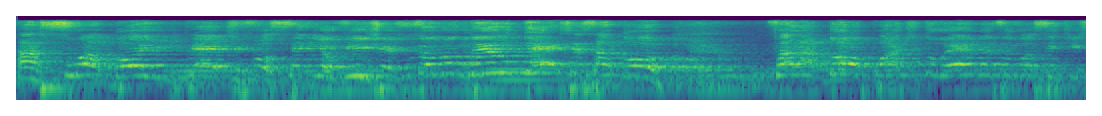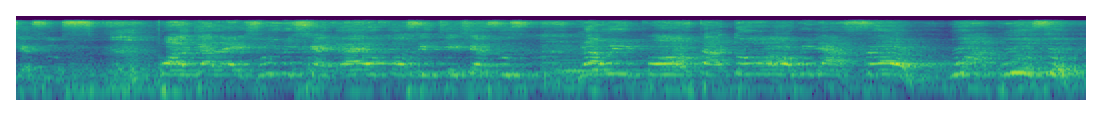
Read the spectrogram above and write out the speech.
A sua dor impede você de ouvir Jesus. Eu não, eu não deixe essa dor. Fala, dor pode doer, mas eu vou sentir Jesus. Pode aleijume chegar, eu vou sentir Jesus. Não importa a dor, a humilhação, o abuso,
